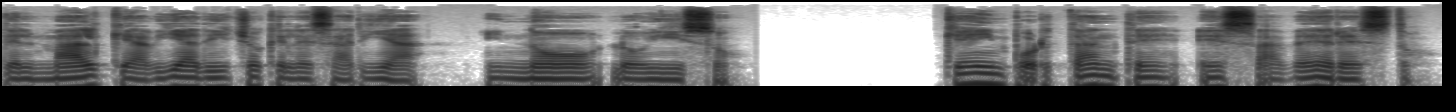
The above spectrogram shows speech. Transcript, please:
del mal que había dicho que les haría, y no lo hizo. Qué importante es saber esto,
